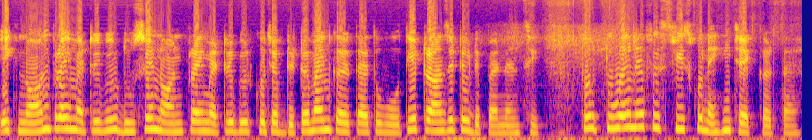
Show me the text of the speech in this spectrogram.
एक नॉन प्राइम एट्रीब्यूट दूसरे नॉन प्राइम एट्रीब्यूट को जब डिटरमाइन करता है तो वो होती है ट्रांजिटिव डिपेंडेंसी तो टू एन एफ़ इस चीज़ को नहीं चेक करता है.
